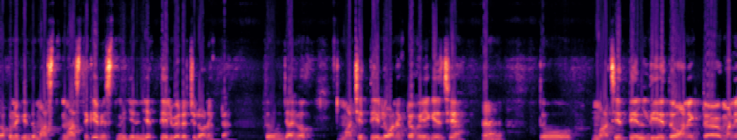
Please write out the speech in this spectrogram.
তখনও কিন্তু মাছ মাছ থেকে বেশ নিজে নিজে তেল বেরোচ্ছিল অনেকটা। তো যাই হোক মাছের তেলও অনেকটা হয়ে গেছে হ্যাঁ? তো মাছের তেল দিয়ে তো অনেকটা মানে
